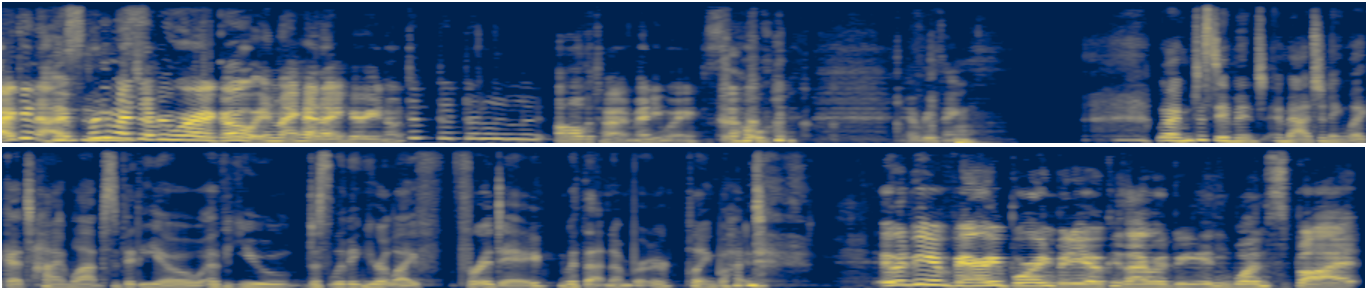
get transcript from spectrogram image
I can. I, pretty is- much everywhere I go in my head, I hear you know all the time. Anyway, so everything. I'm just imag- imagining like a time lapse video of you just living your life for a day with that number playing behind it. It would be a very boring video because I would be in one spot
